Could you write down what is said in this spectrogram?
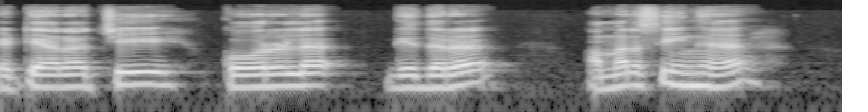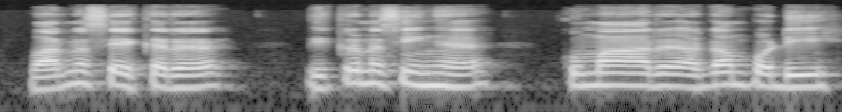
Hettiarachchi, Korala, Gedara, Amarasinghe, Warnasekara, Wickramasinghe, Kumar Agampodi,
